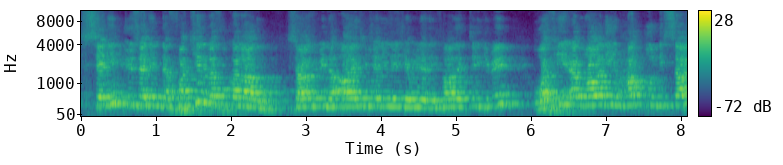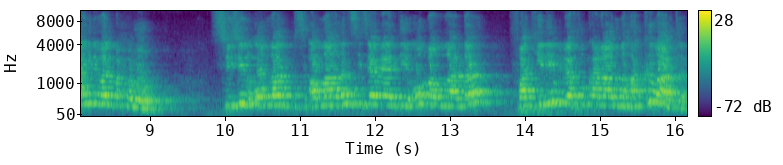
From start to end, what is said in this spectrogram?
senin üzerinde fakir ve fukaranın Sa'd ayet-i celile cemilede ifade ettiği gibi وَفِي اَمْوَالِهِمْ حَقُّ لِسَّائِلِ وَالْمَحْرُومِ Sizin onlar Allah'ın size verdiği o mallarda fakirin ve fukaranın hakkı vardır.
